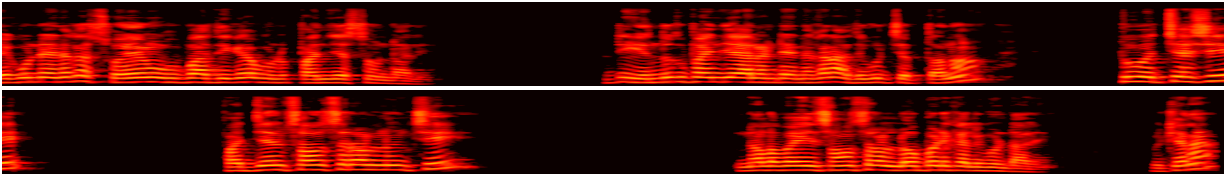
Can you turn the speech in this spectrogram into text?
లేకుంటే కనుక స్వయం ఉపాధిగా పనిచేస్తూ ఉండాలి. అంటే ఎందుకు పని చేయాలంటే కనుక అది కూడా చెప్తాను. టూ వచ్చేసి పద్దెనిమిది సంవత్సరాల నుంచి నలభై ఐదు సంవత్సరాల లోబడి కలిగి ఉండాలి. ఓకేనా?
